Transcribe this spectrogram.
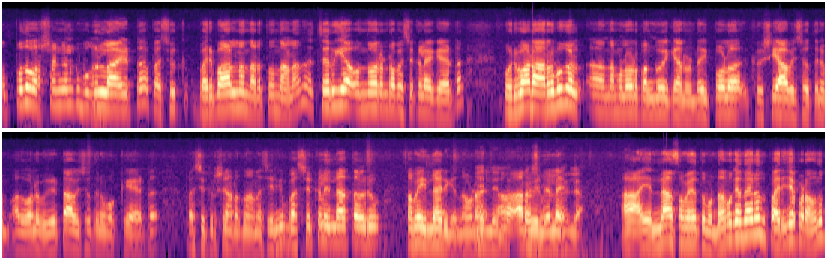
മുപ്പത് വർഷങ്ങൾക്ക് മുകളിലായിട്ട് പശു പരിപാലനം നടത്തുന്നതാണ്. ചെറിയ ഒന്നോ രണ്ടോ പശുക്കളെയൊക്കെ ആയിട്ട് ഒരുപാട് അറിവുകൾ ആ, നമ്മളോട് പങ്കുവയ്ക്കാനുണ്ട്. ഇപ്പോൾ കൃഷി ആവശ്യത്തിനും അതുപോലെ വീട്ടാവശ്യത്തിനും ഒക്കെ ആയിട്ട് പശു കൃഷി നടത്തുന്നതാണ്. ശരിക്കും പശുക്കളില്ലാത്ത ഒരു സമയം ഇല്ലായിരിക്കും നമ്മുടെ അറിവില്ലല്ലേ അല്ലേ? ആ എല്ലാ സമയത്തും ഉണ്ട് നമുക്ക് എന്തായാലും ഒന്ന് പരിചയപ്പെടാം. ഒന്ന്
